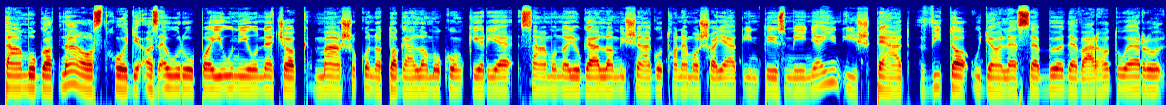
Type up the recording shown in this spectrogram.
támogatná azt, hogy az Európai Unió ne csak másokon, a tagállamokon kérje számon a jogállamiságot, hanem a saját intézményein is? Tehát vita ugyan lesz ebből, de várható erről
